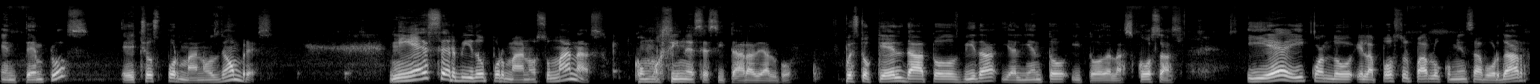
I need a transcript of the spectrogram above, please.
en templos hechos por manos de hombres, ni es servido por manos humanas, como si necesitara de algo, puesto que Él da a todos vida y aliento y todas las cosas. Y he ahí cuando el apóstol Pablo comienza a abordar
